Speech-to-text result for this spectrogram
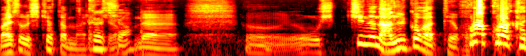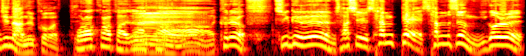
말소를 시켰단 말이죠. 그렇죠. 네. 어, 쉽지는 않을 것 같아요. 호락호락하지는 않을 것 같아요. 호락호락 가지 네. 않다. 그래요. 지금 사실 3패, 3승 이걸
